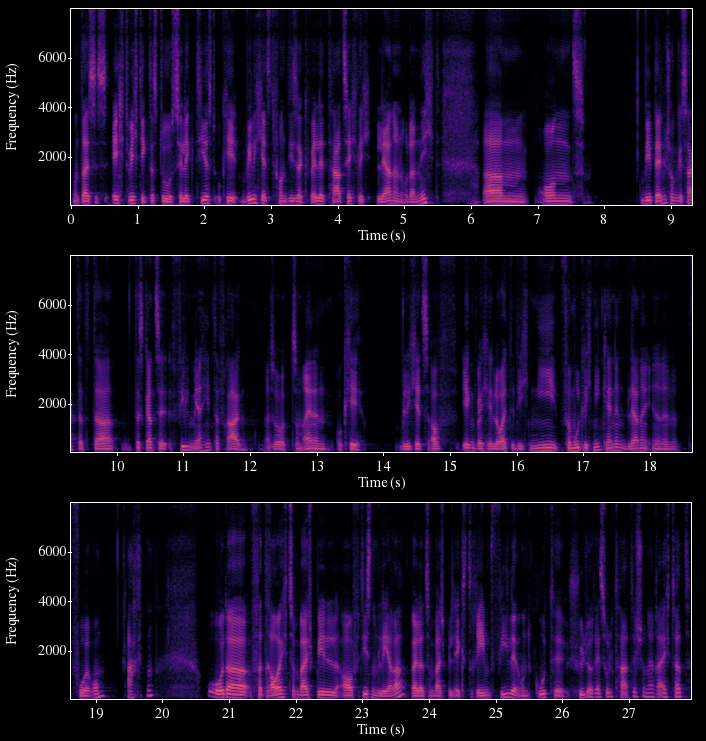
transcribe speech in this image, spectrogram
Und da ist es echt wichtig, dass du selektierst, okay, will ich jetzt von dieser Quelle tatsächlich lernen oder nicht? Ähm, und wie Ben schon gesagt hat, da das Ganze viel mehr hinterfragen. Also zum einen, okay, will ich jetzt auf irgendwelche Leute, die ich nie, vermutlich nie kennenlerne, in einem Forum achten? Oder vertraue ich zum Beispiel auf diesen Lehrer, weil er zum Beispiel extrem viele und gute Schülerresultate schon erreicht hat,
